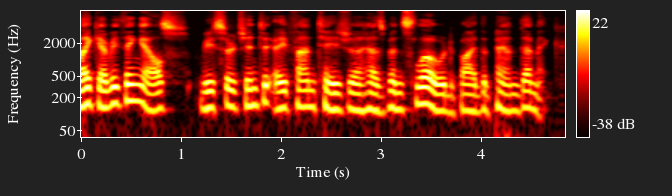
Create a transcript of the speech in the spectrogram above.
Like everything else, research into aphantasia has been slowed by the pandemic.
